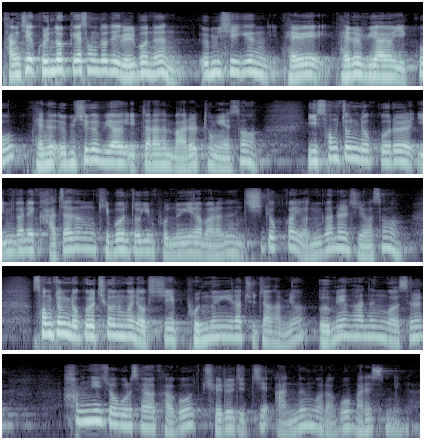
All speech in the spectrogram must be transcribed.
당시 고린도 교회 성도들 일부는 음식은 배, 배를 위하여 있고 배는 음식을 위하여 있다라는 말을 통해서 이 성적 욕구를 인간의 가장 기본적인 본능이라 말하는 식욕과 연관을 지어서 성적 욕구를 채우는 것 역시 본능이라 주장하며 음행하는 것을 합리적으로 생각하고 죄를 짓지 않는 거라고 말했습니다.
